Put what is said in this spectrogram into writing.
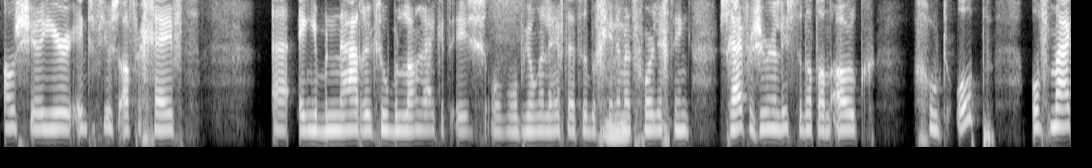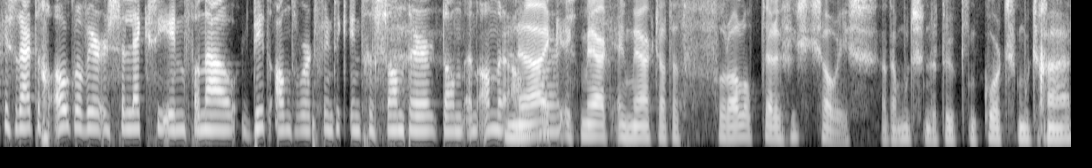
als je hier interviews over geeft uh, en je benadrukt hoe belangrijk het is om op jonge leeftijd te beginnen mm. met voorlichting. Schrijven journalisten dat dan ook goed op? Of maken ze daar toch ook wel weer een selectie in van nou, dit antwoord vind ik interessanter dan een ander nou, antwoord? Ik, ik, merk, ik merk dat het vooral op televisie zo is. Dan moeten ze natuurlijk in kort moeten gaan.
